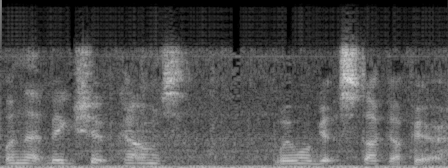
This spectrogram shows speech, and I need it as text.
when that big ship comes, we won't get stuck up here.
